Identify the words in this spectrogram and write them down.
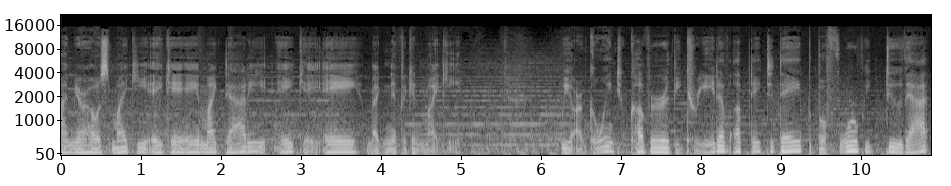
I'm your host, Mikey, aka Mike Daddy, aka Magnificent Mikey. We are going to cover the creative update today, but before we do that,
